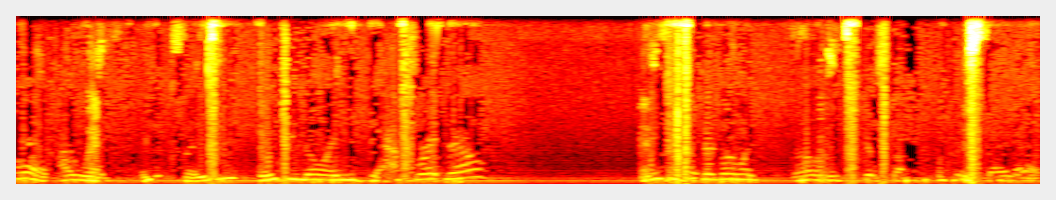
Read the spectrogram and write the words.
head, I went, are you crazy? Don't you know I need gas right now? And he's just sitting there going like, oh, it's good stuff. Start up.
